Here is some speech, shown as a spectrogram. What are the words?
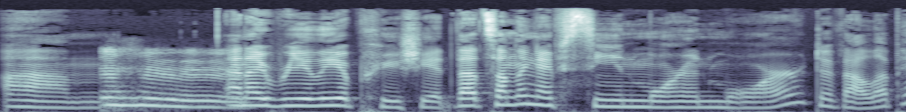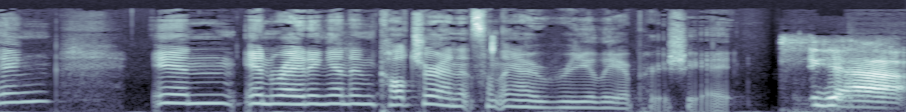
Um, Mm-hmm. and I really appreciate that's something I've seen more and more developing in in writing and in culture, and it's something I really appreciate. Yeah,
